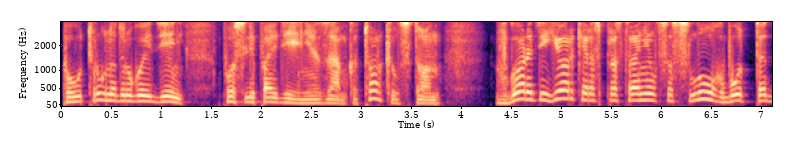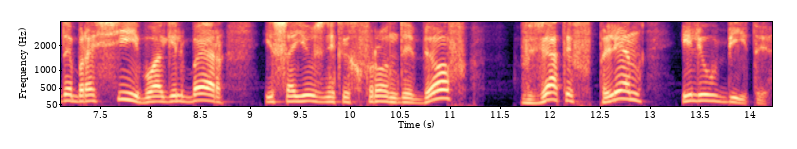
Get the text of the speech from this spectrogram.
Поутру на другой день после падения замка Торкелстон в городе Йорке распространился слух, будто де Браси, Буагильбер и союзник их Фрон де Бёв взяты в плен или убиты.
